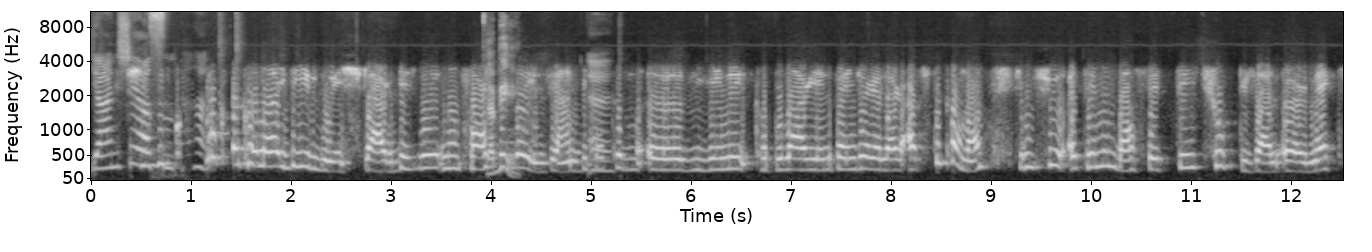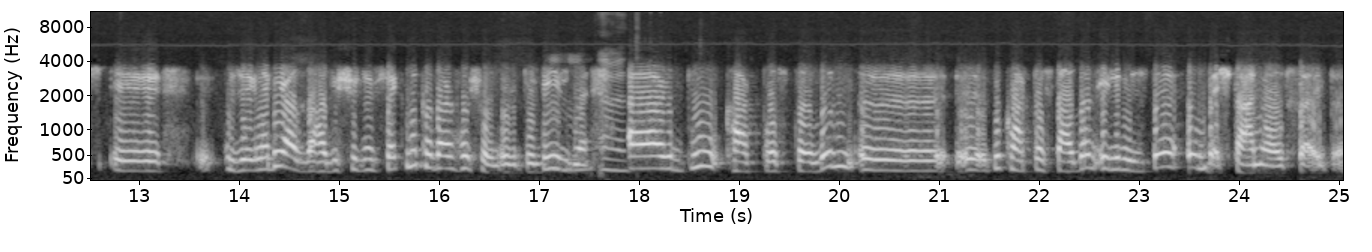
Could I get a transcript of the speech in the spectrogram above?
Yani şey aslında... Çok da kolay değil bu işler. Biz bunun farkındayız. Tabii. Yani bir evet. takım e, yeni kapılar, yeni pencereler açtık ama şimdi şu Ethem'in bahsettiği çok güzel örnek e, üzerine biraz daha düşünürsek ne kadar hoş olurdu değil mi? Evet. Eğer bu kartpostalın e, e, bu kartpostaldan elimizde 15 tane olsaydı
